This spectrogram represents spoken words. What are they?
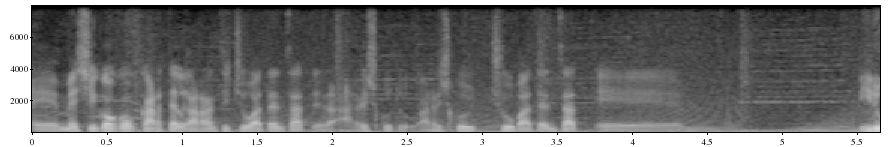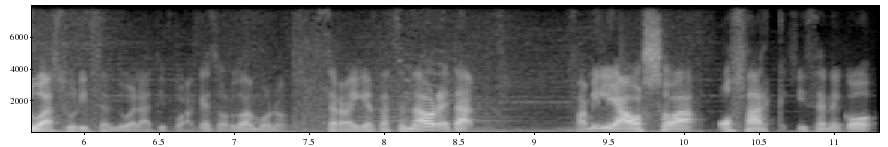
e, Mexikoko kartel garrantzitsu batentzat, eta arriskutu, arriskutsu batentzat, e, dirua zuritzen duela tipuak, ez? Orduan, bueno, zerbait gertatzen da hor, eta familia osoa, Ozark izeneko,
